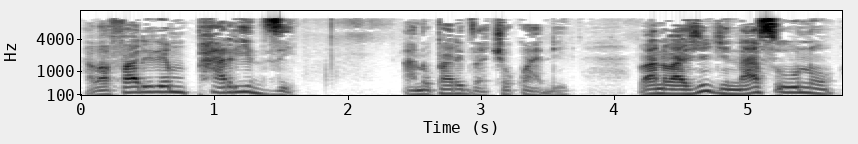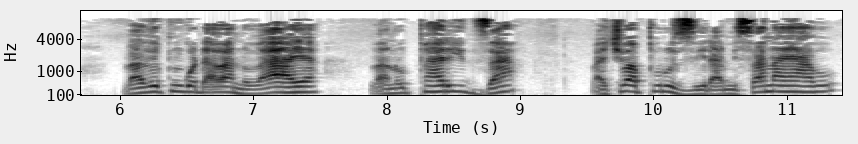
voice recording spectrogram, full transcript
havafarire muparidzi anoparidza chokwadi? Vanhu vazhinji nhasi uno vave kungoda vanhu vaya vanoparidza vachivapuruzira misana yavo.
